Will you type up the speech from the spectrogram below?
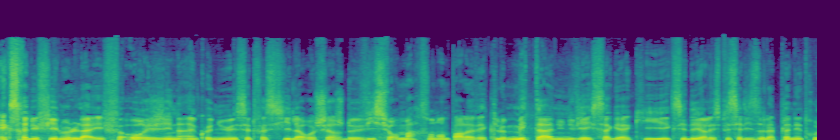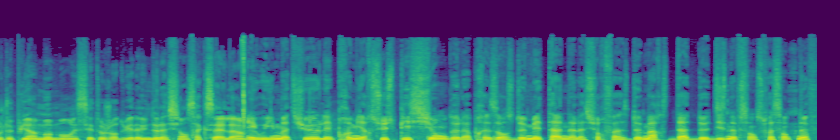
Extrait du film Life, origine inconnue, et cette fois-ci la recherche de vie sur Mars. On en parle avec le méthane, une vieille saga qui excite d'ailleurs les spécialistes de la planète rouge depuis un moment, et c'est aujourd'hui la une de la science, Axel. Et oui, Mathieu, les premières suspicions de la présence de méthane à la surface de Mars datent de 1969,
